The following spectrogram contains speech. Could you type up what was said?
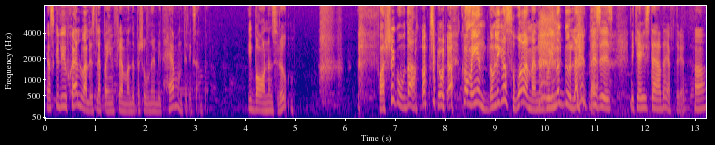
Jag skulle ju själv aldrig släppa in främmande personer i mitt hem till exempel. I barnens rum. Varsågoda. Varsågoda. Kom in. De ligger och sover men gå in och gulla lite. Precis. Ni kan ju städa efter det. Ja.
